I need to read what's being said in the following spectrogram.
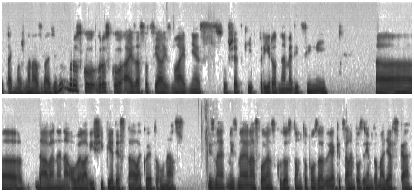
to tak môžeme nazvať. V Rusku, v Rusku aj za socializmu, aj dnes sú všetky prírodné medicíny uh, dávané na oveľa vyšší piedestál, ako je to u nás. My sme, my sme na Slovensku dosť tomto pozadu. Ja keď sa len pozriem do Maďarska,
